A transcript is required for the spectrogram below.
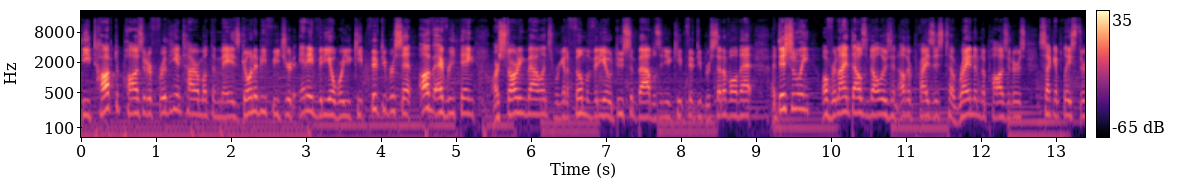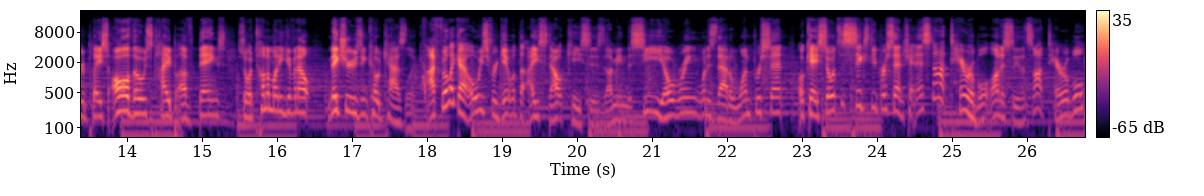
The top depositor for the entire month of May is going to be featured in a video where you keep 50% of everything. Our starting balance, we're going to film a video, do some battles, and you keep 50% of all that. Additionally, over $9,000 in other prizes to random depositors, second place, third place, all those type of things. So a ton of money given out. Make sure you're using code KAZLIC. I feel like I always forget what the iced out case is. I mean, the CEO ring, what is that, a 1%? Okay, so it's a 60% chance. It's not terrible, honestly. That's not terrible.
